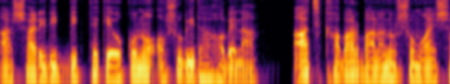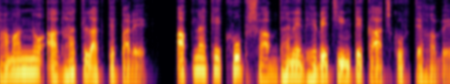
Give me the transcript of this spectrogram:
আর শারীরিক দিক থেকেও কোনো অসুবিধা হবে না। আজ খাবার বানানোর সময় সামান্য আঘাত লাগতে পারে। আপনাকে খুব সাবধানে ভেবেচিন্তে কাজ করতে হবে।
